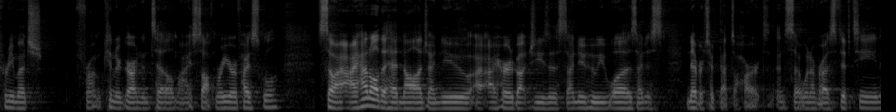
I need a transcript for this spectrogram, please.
pretty much from kindergarten until my sophomore year of high school. So I, I had all the head knowledge. I knew, I, I heard about Jesus. I knew who he was. I just never took that to heart. And so whenever I was 15,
